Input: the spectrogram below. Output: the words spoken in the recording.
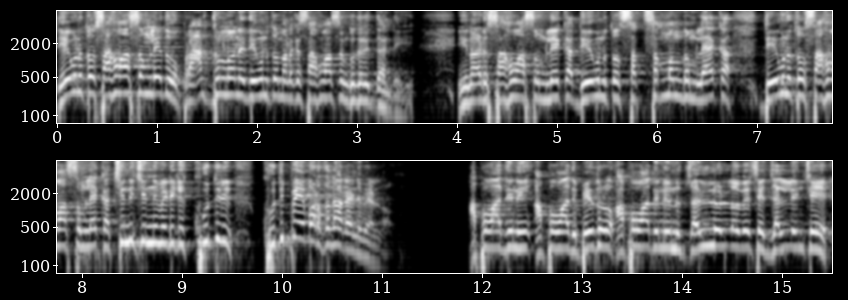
దేవునితో సహవాసం లేదు. ప్రార్థనలోనే దేవునితో మనకు సహవాసం కుదిరిద్దండి. ఈనాడు సహవాసం లేక దేవునితో సత్సంబంధం లేక దేవునితో సహవాసం లేక చిన్ని చిన్ని వీడికి కుదిరి కుదిపేయబడుతున్నారండి వీళ్ళు. అపవాదిని అపవాది పేదరు అపవాది నిన్ను జల్లుల్లో వేసే జల్లించే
